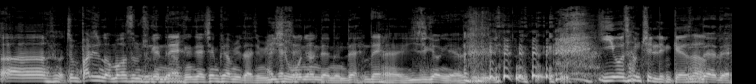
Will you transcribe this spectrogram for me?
아, 좀 빨리 좀 넘어갔으면 좋겠네요. 네. 굉장히 창피합니다. 지금 알겠습니다. 25년 됐는데. 네. 예, 이 지경이에요. 지금. 2537님께서 네네.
